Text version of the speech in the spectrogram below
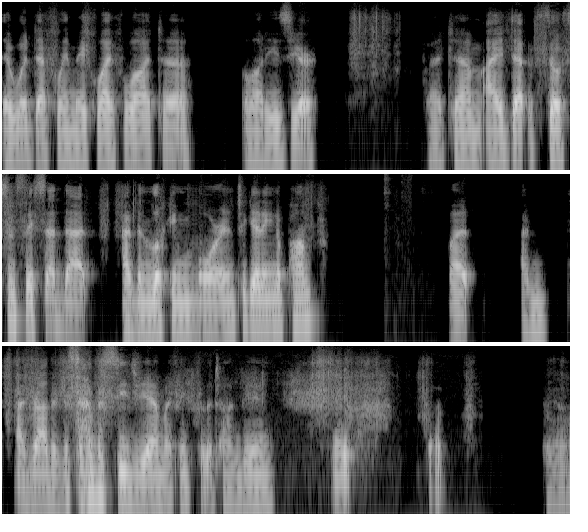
it would definitely make life a lot uh, a lot easier. But um, I de- so since they said that, I've been looking more into getting a pump, but I'm I'd rather just have a CGM. I think for the time being. Right. But yeah.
